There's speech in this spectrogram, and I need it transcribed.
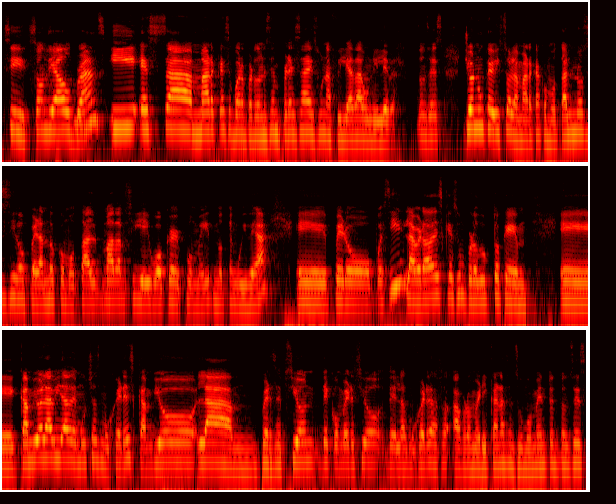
Sí, Owl Brands y esa marca, bueno, perdón, esa empresa es una afiliada a Unilever. Entonces, yo nunca he visto la marca como tal, no si sigue operando como tal Madame C.J. Walker Pomade, no tengo idea. Eh, pero pues sí, la verdad es que es un producto que eh, cambió la vida de muchas mujeres, cambió la mm, percepción de comercio de las mujeres afro- afroamericanas en su momento. Entonces,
